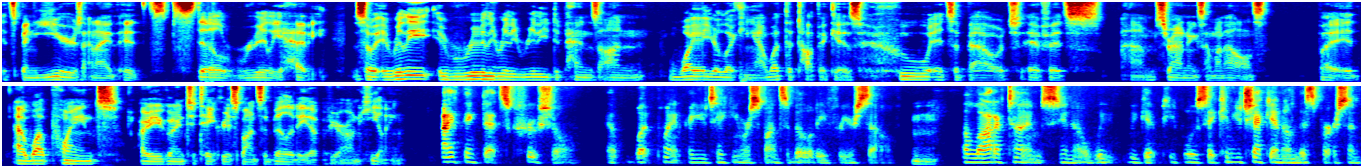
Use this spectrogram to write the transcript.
it's been years and I, it's still really heavy. So it really, it really, really, really depends on what you're looking at, what the topic is, who it's about, if it's um, surrounding someone else. But it, at what point are you going to take responsibility of your own healing? I think that's crucial. At what point are you taking responsibility for yourself? Mm-hmm. A lot of times, you know, we, we get people who say, Can you check in on this person?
